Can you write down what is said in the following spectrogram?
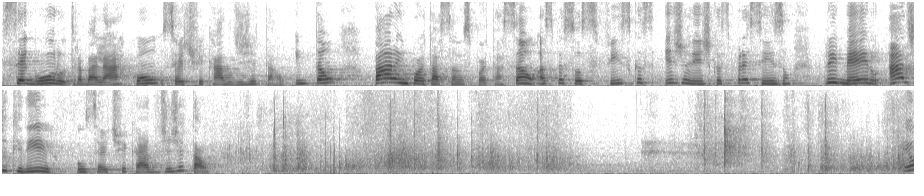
seguro trabalhar com o certificado digital. Então, para importação e exportação, as pessoas físicas e jurídicas precisam primeiro adquirir o certificado digital. Eu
